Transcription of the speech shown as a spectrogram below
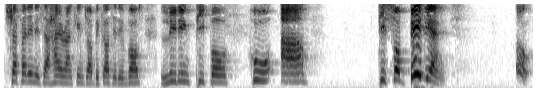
shepherding is a high ranking job because it involves leading people who are disobedient. Oh.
